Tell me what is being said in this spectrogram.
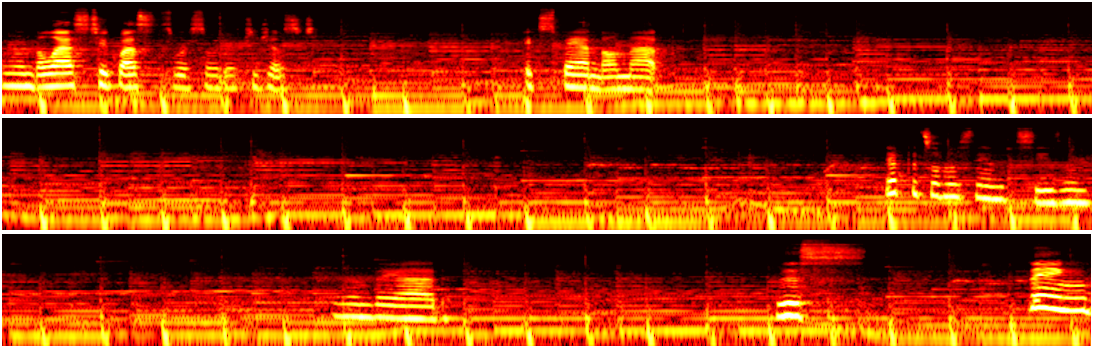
And then the last two quests were sort of to just expand on that. Yep, it's almost the end of the season. And then they add this thing,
